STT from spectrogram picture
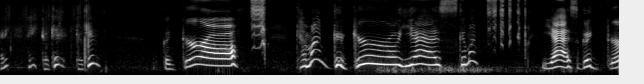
Ready? Ready? Go get it. Go get it. Good girl. Come on. Good girl. Yes. Come on. Yes. Good girl.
